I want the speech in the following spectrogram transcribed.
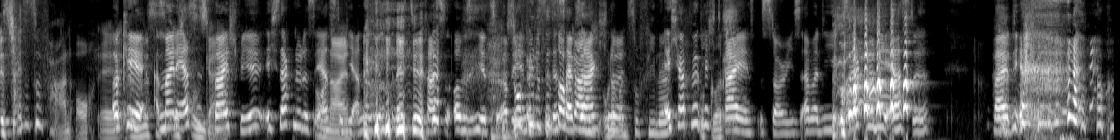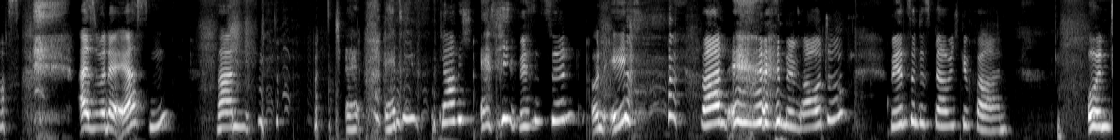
Ist scheiße zu fahren auch, ey. Okay, also mein erstes ungeil. Beispiel. Ich sag nur das oh erste, oh die anderen sind vielleicht zu krass, um sie hier zu erwähnen. So viele sind Deshalb doch gar nicht. Oder so viele? Ich habe wirklich oh drei Stories, aber die, ich sag nur die erste. Weil die, also bei der ersten waren äh, Eddie, glaube ich, Eddie, Vincent und ich waren in dem Auto. Vincent ist, glaube ich, gefahren. Und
